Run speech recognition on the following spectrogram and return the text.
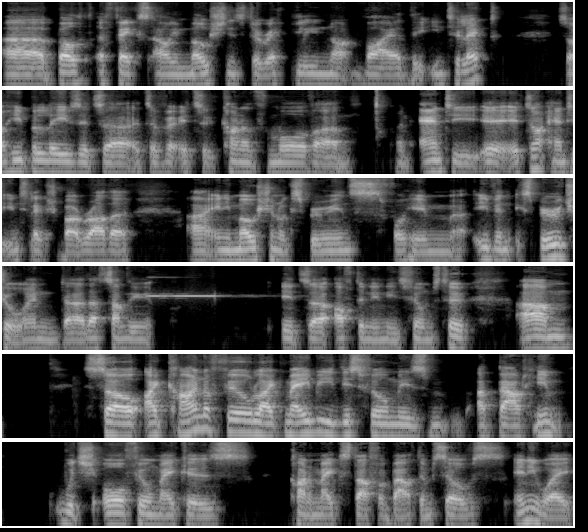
uh, both affects our emotions directly, not via the intellect. So he believes it's a it's a it's a kind of more of a, an anti it's not anti-intellectual, but rather uh, an emotional experience for him, even spiritual, and uh, that's something it's uh, often in his films too. Um, so I kind of feel like maybe this film is about him, which all filmmakers kind of make stuff about themselves anyway.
